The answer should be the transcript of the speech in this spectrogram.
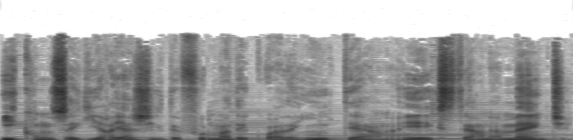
e conseguir reagir de forma adequada interna e externamente,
